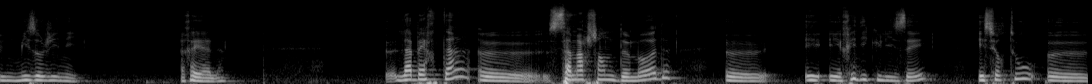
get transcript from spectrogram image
une misogynie réelle. La Bertin, euh, sa marchande de mode, est, ridiculisée et surtout euh,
